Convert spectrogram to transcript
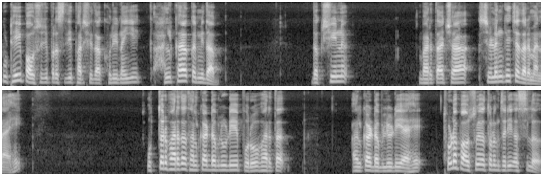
कुठेही पावसाची परिस्थिती फारशी दाखवली नाही आहे हलका कमी दाब. दक्षिण भारताच्या श्रीलंकेच्या दरम्यान आहे. उत्तर भारतात हलका डब्ल्यू डी ए पूर्व भारतात हलका डब्ल्यू डी आहे. थोडं पावसाळी वातावरण जरी असलं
